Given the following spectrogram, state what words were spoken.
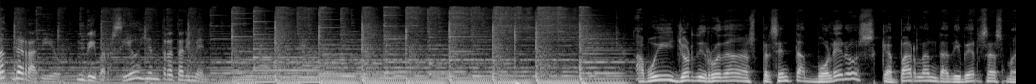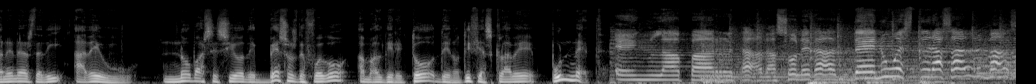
Ciutat de Ràdio, diversió i entreteniment. Avui Jordi Rueda ens presenta boleros que parlen de diverses maneres de dir adeu. Nova sessió de Besos de Fuego amb el director de noticiasclave.net. En la apartada soledad de nuestras almas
